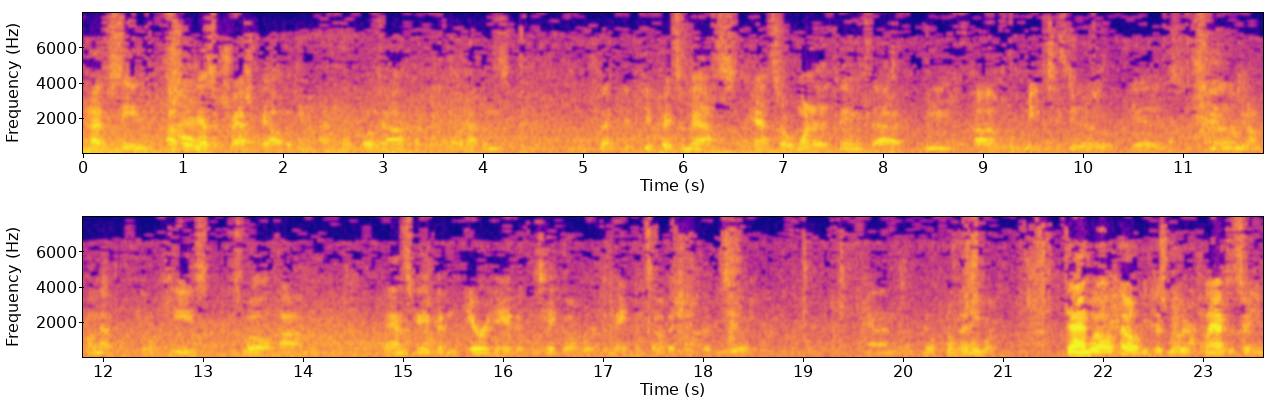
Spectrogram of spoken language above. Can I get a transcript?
and I've seen out there he has a trash pail, but you know I don't know, it blows out. I don't know what happens but it, it creates a mess. And so one of the things that we um, agreed to do is, even though we don't own that little piece, is we'll um, landscape it and irrigate it and take over the maintenance of it in perpetuity. And He'll come anyway. Dan, well, no, because we would plant it so you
